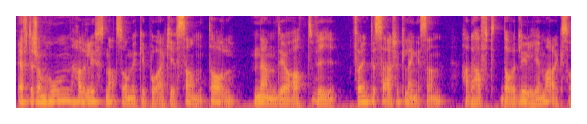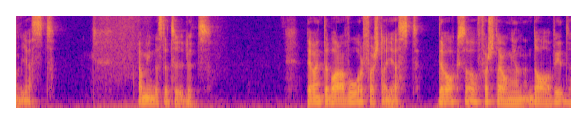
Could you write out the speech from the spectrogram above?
Eftersom hon hade lyssnat så mycket på Arkivsamtal nämnde jag att vi för inte särskilt länge sedan hade haft David Liljemark som gäst. Jag minns det tydligt. Det var inte bara vår första gäst, det var också första gången David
